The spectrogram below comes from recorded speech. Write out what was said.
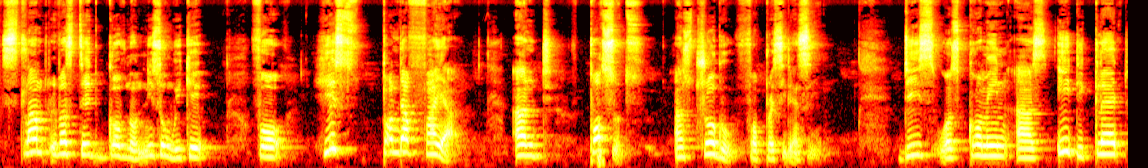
slammed River State Governor Nyesom Wike for his thunder fire and pursuit and struggle for presidency. This was coming as he declared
